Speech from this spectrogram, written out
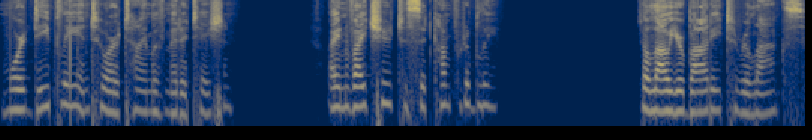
more deeply into our time of meditation. I invite you to sit comfortably, to allow your body to relax,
